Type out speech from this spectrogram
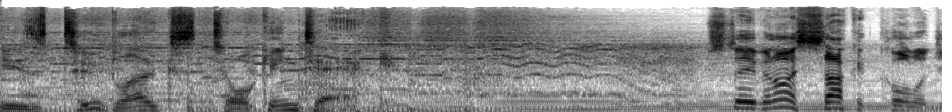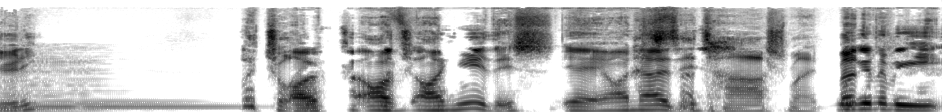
is Two Blokes Talking Tech. Stephen, I suck at Call of Duty. Literally. I've, I've, i knew this. Yeah, I know That's, this. That's harsh, mate. We're going to be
